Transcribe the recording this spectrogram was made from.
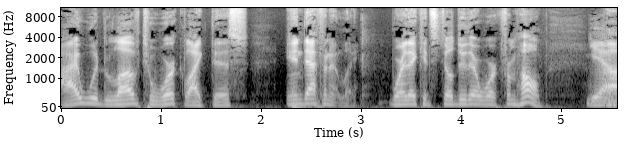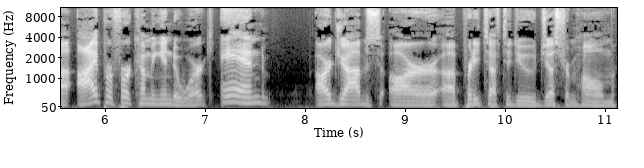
I would love to work like this indefinitely, where they could still do their work from home. Yeah. Uh, I prefer coming into work, and our jobs are uh, pretty tough to do just from home.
